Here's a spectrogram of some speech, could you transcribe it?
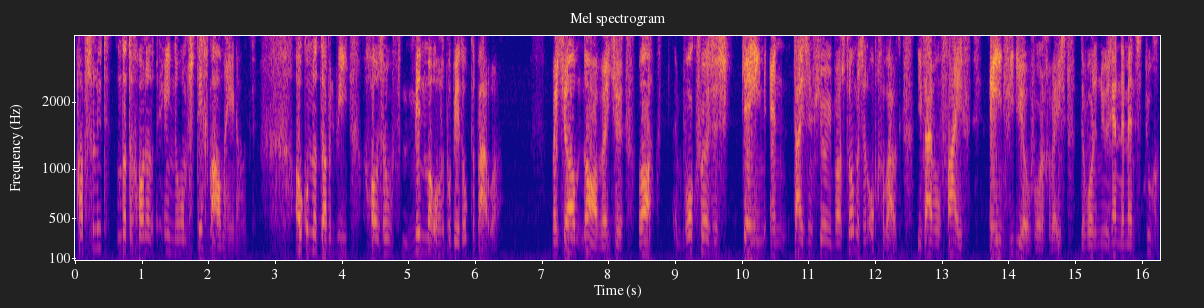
Absoluut, omdat er gewoon een enorm stigma omheen hangt. Ook omdat WWE gewoon zo min mogelijk probeert op te bouwen. Weet je wel, nou weet je, well, Brock versus Kane en Tyson Fury Braun Strowman zijn opgebouwd. Die 5 on 5, één video voor geweest. Er worden nu rende mensen toege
